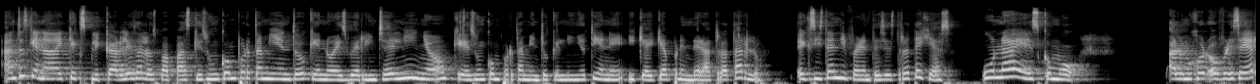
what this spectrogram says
Antes que nada hay que explicarles a los papás que es un comportamiento que no es berrinche del niño, que es un comportamiento que el niño tiene y que hay que aprender a tratarlo. Existen diferentes estrategias. Una es como a lo mejor ofrecer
